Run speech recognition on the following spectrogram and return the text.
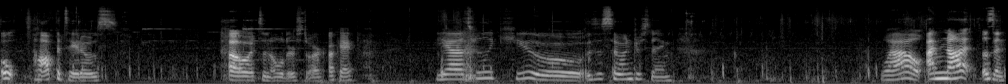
Oh, hot potatoes. Oh, it's an older store. Okay. Yeah, it's really cute. This is so interesting. Wow. I'm not... Listen,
